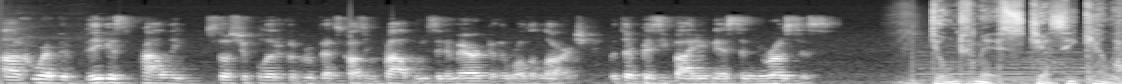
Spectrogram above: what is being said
uh, who are the biggest probably social political group that's causing problems in America and the world at large with their busybodiness and neurosis. Don't miss Jesse Kelly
